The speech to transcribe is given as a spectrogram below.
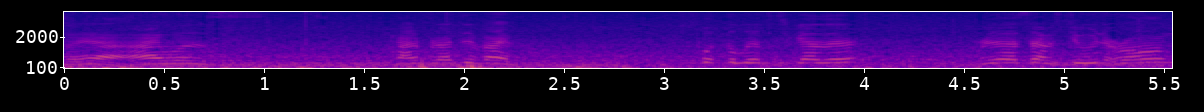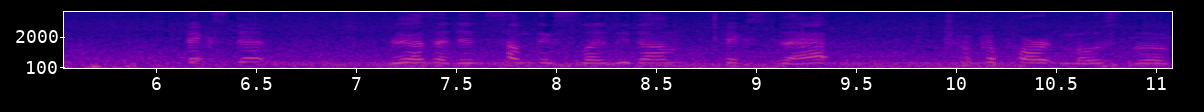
So yeah, I was kind of productive. I put the lift together, realized I was doing it wrong, fixed it, realized I did something slightly dumb, fixed that, took apart most of the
